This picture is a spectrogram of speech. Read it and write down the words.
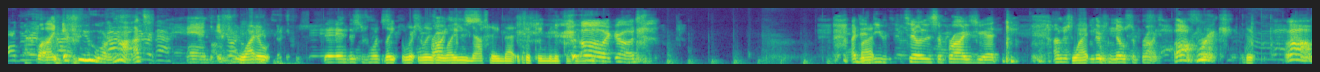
I'll, I'll right But if you are guys, not, right back. And if right you Why are, then this is what's la- la- Lazor, why are you surprises. now saying that 15 minutes into the Oh my god. I didn't What? even tell the surprise yet. I'm just What? kidding, there's no surprise. Oh frick! There- Oh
